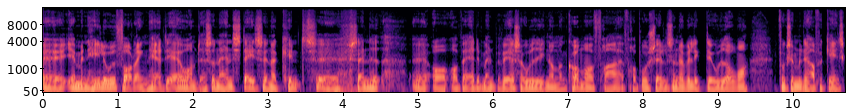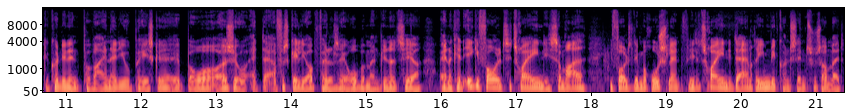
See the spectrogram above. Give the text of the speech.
Øh, jamen hele udfordringen her, det er jo, om der sådan er en statsanerkendt øh, sandhed, øh, og, og hvad er det, man bevæger sig ud i, når man kommer fra, fra Bruxelles, så vil ikke det ud over for eksempel det afrikanske kontinent på vegne af de europæiske øh, borgere, og også jo, at der er forskellige opfattelser i Europa, man bliver nødt til at anerkende. Ikke i forhold til, tror jeg egentlig, så meget i forhold til det med Rusland, fordi det tror jeg egentlig, der er en rimelig konsensus om, at,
